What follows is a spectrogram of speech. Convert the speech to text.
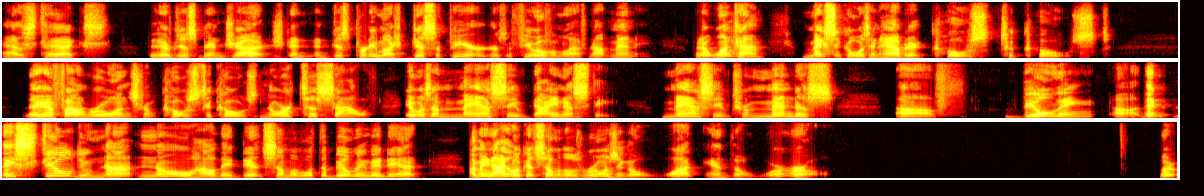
Aztecs, that have just been judged and, and just pretty much disappeared. There's a few of them left, not many. But at one time, Mexico was inhabited coast to coast. They have found ruins from coast to coast, north to south. It was a massive dynasty, massive, tremendous uh, building. Uh, they, they still do not know how they did some of what the building they did. I mean, I look at some of those ruins and go, what in the world? But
